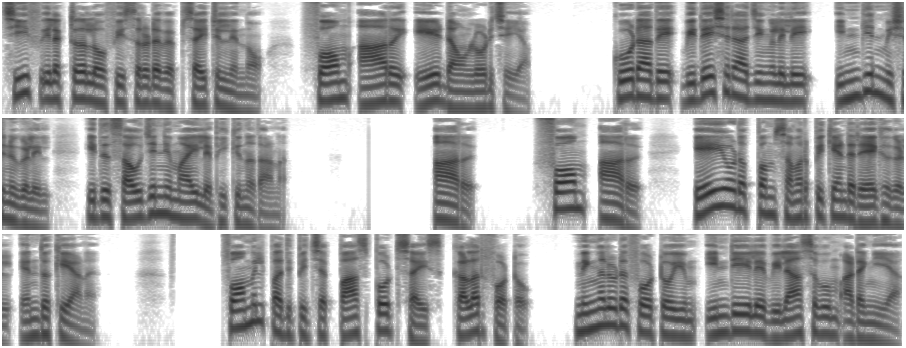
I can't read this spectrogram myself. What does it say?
ചീഫ് ഇലക്ടറൽ ഓഫീസറുടെ വെബ്സൈറ്റിൽ നിന്നോ ഫോം ആറ് എ ഡൗൺലോഡ് ചെയ്യാം. കൂടാതെ വിദേശ രാജ്യങ്ങളിലെ ഇന്ത്യൻ മിഷനുകളിൽ ഇത് സൗജന്യമായി ലഭിക്കുന്നതാണ്. ആറ്. ഫോം ആറ്. എയോടൊപ്പം സമർപ്പിക്കേണ്ട രേഖകൾ എന്തൊക്കെയാണ്? ഫോമിൽ പതിപ്പിച്ച പാസ്പോർട്ട് സൈസ് കളർ ഫോട്ടോ. നിങ്ങളുടെ ഫോട്ടോയും ഇന്ത്യയിലെ വിലാസവും അടങ്ങിയ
